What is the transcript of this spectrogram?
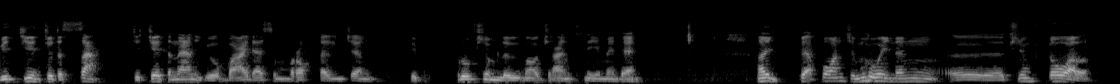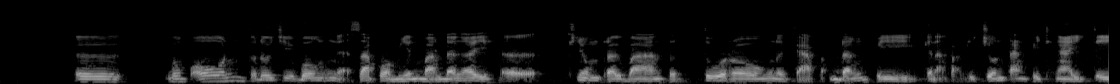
វាជាយុទ្ធសាស្ត្រជាចេតនានយោបាយដែលសម្រុកទៅអញ្ចឹង ពីព្រោះខ្ញុំលើមកច្រើនគ្នាមែនតើហើយពាក់ព័ន្ធជាមួយនឹងខ្ញុំផ្ទាល់អឺបងប្អូនក៏ដូចជាបងអ្នកសារព័ត៌មានបានដឹងហើយខ្ញុំត្រូវបានទទួលរងនៅការប្តឹងពីគណៈបព្វជិជនតាំងពីថ្ងៃទី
